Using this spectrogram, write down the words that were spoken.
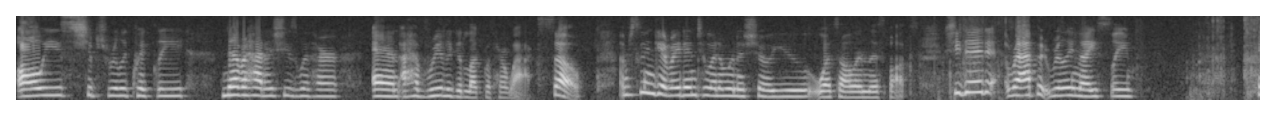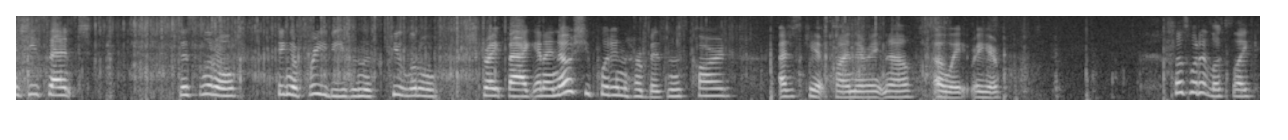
always ships really quickly. Never had issues with her. And I have really good luck with her wax. So, I'm just going to get right into it. I'm going to show you what's all in this box. She did wrap it really nicely. And she sent this little thing of freebies in this cute little straight bag. And I know she put in her business card. I just can't find it right now. Oh, wait, right here. So that's what it looks like.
